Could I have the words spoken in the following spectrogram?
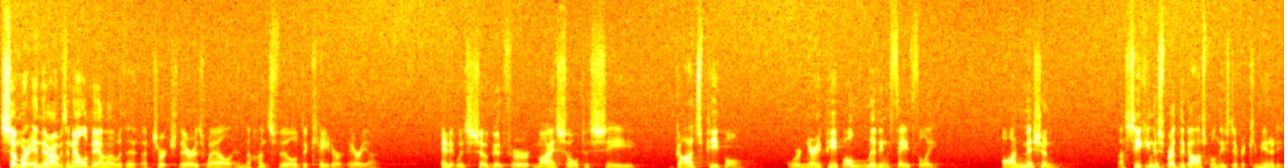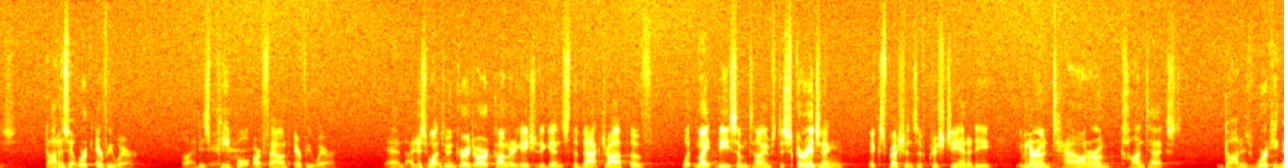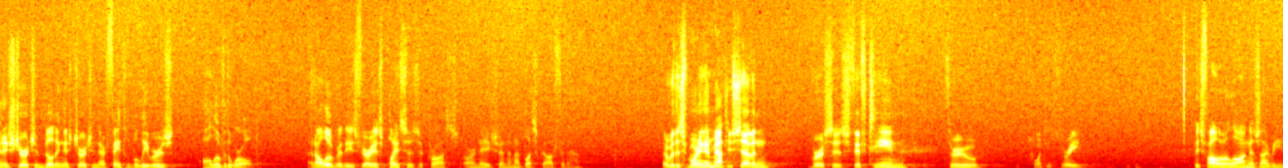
Somewhere in there, I was in Alabama with a, a church there as well in the Huntsville, Decatur area. And it was so good for my soul to see God's people, ordinary people, living faithfully, on mission, uh, seeking to spread the gospel in these different communities. God is at work everywhere, uh, and his people are found everywhere. And I just want to encourage our congregation against the backdrop of what might be sometimes discouraging expressions of Christianity, even our own town, our own context. God is working in His church and building His church, and there are faithful believers all over the world and all over these various places across our nation, and I bless God for that. Over this morning in Matthew 7, verses 15 through 23. Please follow along as I read.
